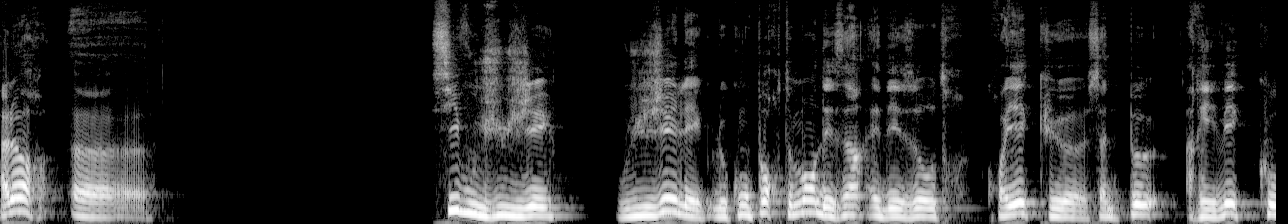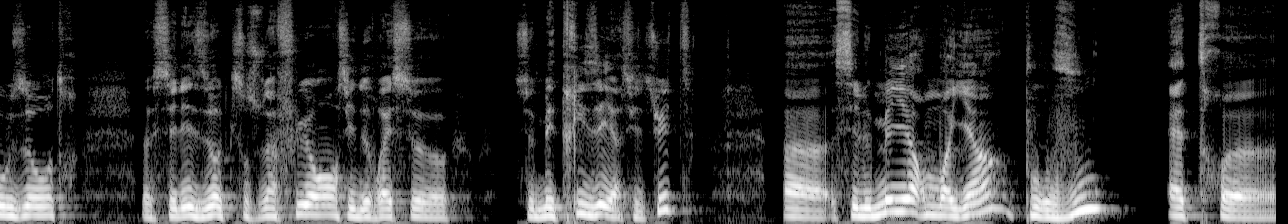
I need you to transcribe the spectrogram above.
Alors, euh, si vous jugez, vous jugez le comportement des uns et des autres, croyez que ça ne peut arriver qu'aux autres, euh, c'est les autres qui sont sous influence, ils devraient se, se maîtriser, ainsi de suite, c'est le meilleur moyen pour vous être euh,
